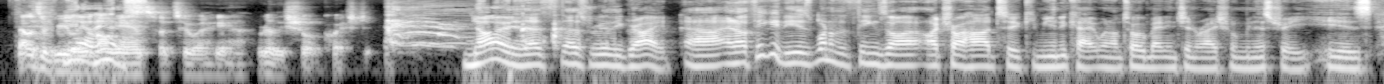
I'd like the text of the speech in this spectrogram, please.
That was a really yeah, long answer to a yeah, really short question. no, that's that's really great, uh, and I think it is one of the things I, I try hard to communicate when I'm talking about intergenerational ministry is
